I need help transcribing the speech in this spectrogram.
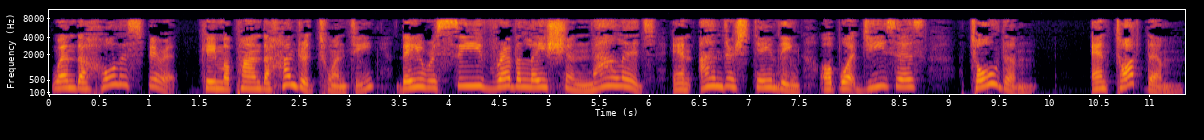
When the Holy Spirit came upon the 120, they received revelation, knowledge, and understanding of what Jesus told them and taught them.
